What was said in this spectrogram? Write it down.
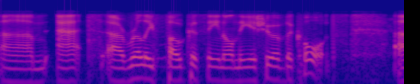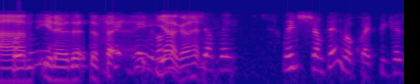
um, at uh, really focusing on the issue of the courts. Um, you know, the, the fa- David, yeah, go ahead. Jump in. Let me just jump in real quick because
